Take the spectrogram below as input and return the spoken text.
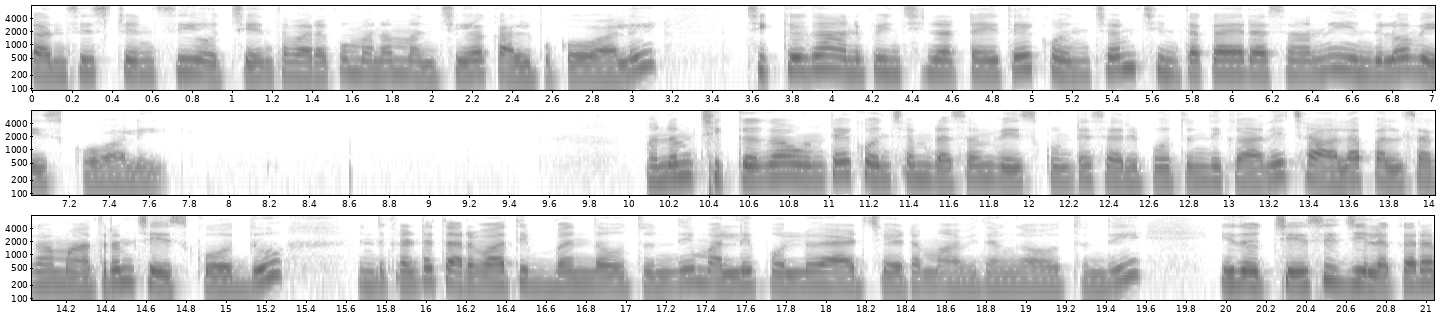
కన్సిస్టెన్సీ వచ్చేంత వరకు మనం మంచిగా కలుపుకోవాలి. చిక్కగా అనిపించినట్టయితే కొంచెం చింతకాయ రసాన్ని ఇందులో వేసుకోవాలి. మనం చిక్కగా ఉంటే కొంచెం రసం వేసుకుంటే సరిపోతుంది కానీ చాలా పలసగా మాత్రం చేసుకోవద్దు. ఎందుకంటే తర్వాత ఇబ్బంది అవుతుంది. మళ్ళీ పొల్లు యాడ్ చేయడం ఆ విధంగా అవుతుంది. ఇది వచ్చేసి జీలకర్ర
